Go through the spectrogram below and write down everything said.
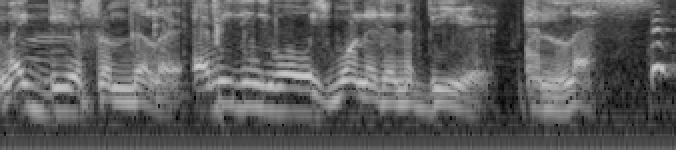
no. Light beer from Miller. Everything you always wanted in a beer, and less.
